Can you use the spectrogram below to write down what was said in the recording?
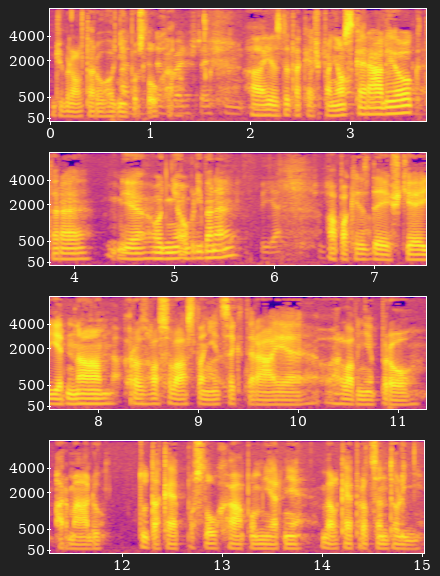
Gibraltaru hodně poslouchá. A je zde také španělské rádio, které je hodně oblíbené. A pak je zde ještě jedna rozhlasová stanice, která je hlavně pro armádu. Tu také poslouchá poměrně velké procento lidí.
